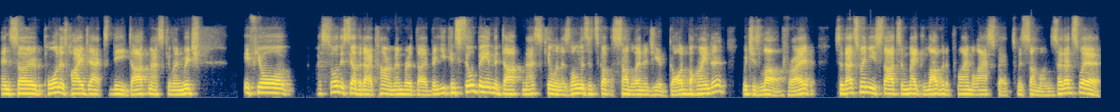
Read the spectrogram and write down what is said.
And so porn has hijacked the dark masculine, which if you're I saw this the other day, I can't remember it though, but you can still be in the dark masculine as long as it's got the subtle energy of God behind it, which is love, right? So that's when you start to make love at a primal aspect with someone. So that's where,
